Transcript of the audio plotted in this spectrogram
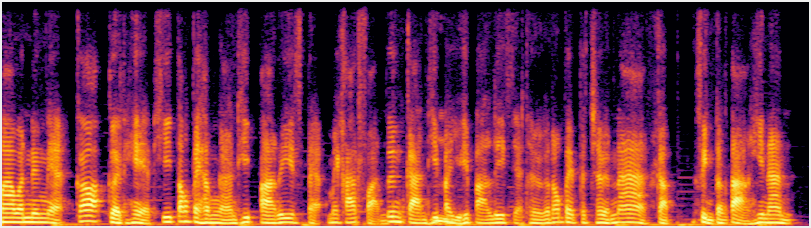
มาวันหนึงเนี่ยก็เกิดเหตุที่ต้องไปทำงานที่ปารีสแบบไม่คาดฝัน ซึ่งการที่ไปอยู่ที่ปารีสเนี่ยเธอก็ต้องไปเผชิญหน้ากับสิ่งต่างๆที่นั่นเ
